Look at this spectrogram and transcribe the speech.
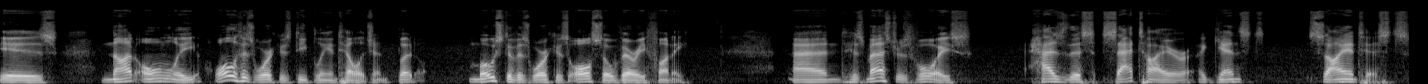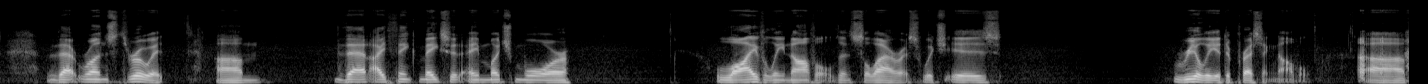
is not only, all of his work is deeply intelligent, but most of his work is also very funny. And his master's voice has this satire against scientists that runs through it um, that I think makes it a much more lively novel than Solaris, which is really a depressing novel. Um,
